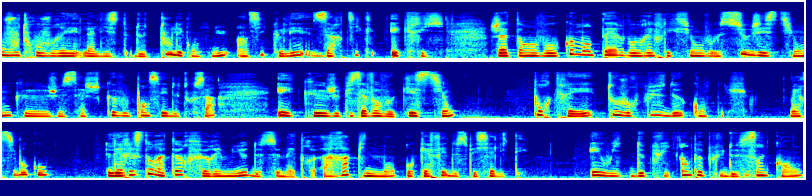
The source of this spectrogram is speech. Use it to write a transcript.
où vous trouverez la liste de tous les contenus ainsi que les articles écrits. J'attends vos commentaires, vos réflexions, vos suggestions, que je sache que vous pensez de tout ça et que je puisse avoir vos questions pour créer toujours plus de contenu. Merci beaucoup. Les restaurateurs feraient mieux de se mettre rapidement au café de spécialité. Et oui, depuis un peu plus de 5 ans,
